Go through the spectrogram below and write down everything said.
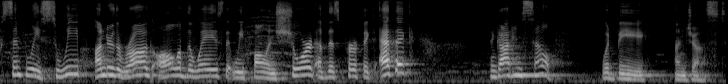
simply sweep under the rug all of the ways that we've fallen short of this perfect ethic, then God Himself would be unjust.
